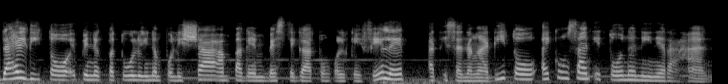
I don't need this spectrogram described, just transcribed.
Dahil dito, ipinagpatuloy ng pulisya ang pag-imbestiga tungkol kay Philip at isa na nga dito ay kung saan ito naninirahan.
